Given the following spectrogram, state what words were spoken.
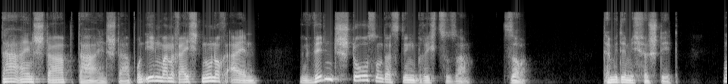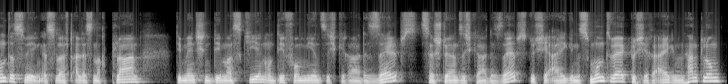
da ein Stab, da ein Stab. Und irgendwann reicht nur noch ein Windstoß und das Ding bricht zusammen. So. Damit ihr mich versteht. Und deswegen, es läuft alles nach Plan. Die Menschen demaskieren und deformieren sich gerade selbst, zerstören sich gerade selbst durch ihr eigenes Mundwerk, durch ihre eigenen Handlungen.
